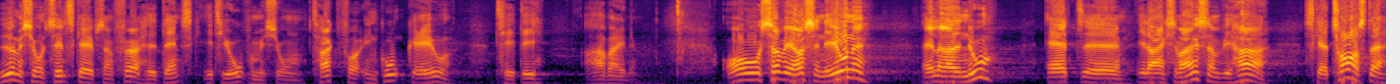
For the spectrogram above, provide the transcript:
ydermissionsselskab, som før hed Dansk Etiopermission. Tak for en god gave til det arbejde. Og så vil jeg også nævne allerede nu, at øh, et arrangement, som vi har, skal torsdag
